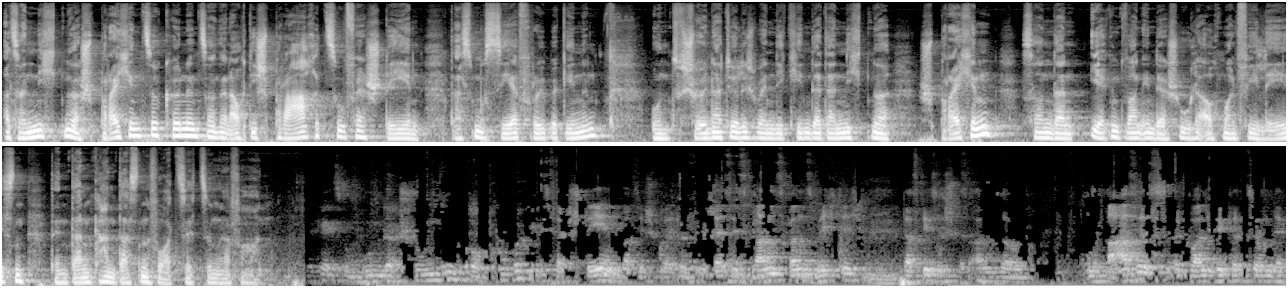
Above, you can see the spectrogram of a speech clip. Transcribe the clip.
also nicht nur sprechen zu können, sondern auch die Sprache zu verstehen. Das muss sehr früh beginnen. Und schön natürlich, wenn die Kinder dann nicht nur sprechen, sondern irgendwann in der Schule auch mal viel lesen, denn dann kann das eine Fortsetzung erfahren. Hier geht es um 100 Stunden pro Gruppe, die verstehen, was sie sprechen. Das ist ganz, ganz wichtig, dass dieses also eine Basisqualifikation der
